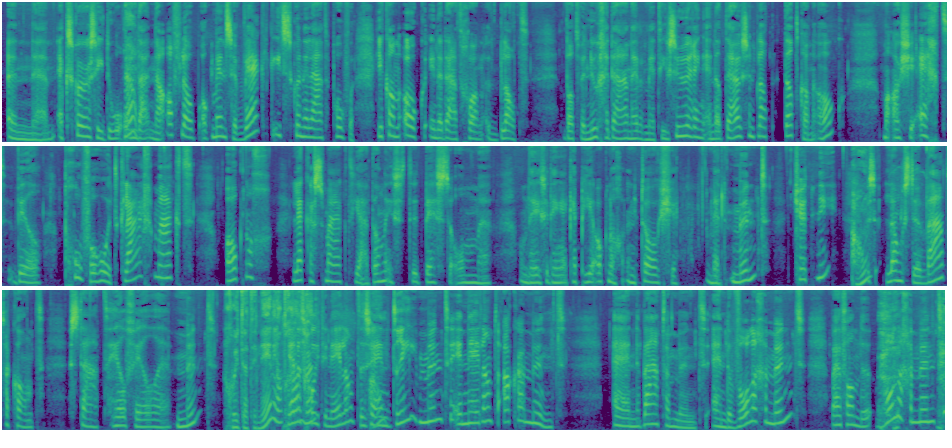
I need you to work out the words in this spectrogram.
een eh, excursie doe... om Ja. daar na afloop ook mensen werkelijk iets te kunnen laten proeven. Je kan ook inderdaad gewoon het blad... wat we nu gedaan hebben met die zuring en dat duizendblad... dat kan ook. Maar als je echt wil proeven hoe het klaargemaakt ook nog lekker smaakt... ja, dan is het het beste om, eh, om deze dingen... Ik heb hier ook nog een toosje met munt chutney. Dus langs de waterkant staat heel veel eh, munt. Groeit dat in Nederland Ja, dat munt? groeit in Nederland. Er zijn Oh. drie munten in Nederland. De akkermunt en de watermunt en de wollige munt. Waarvan de wollige munt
